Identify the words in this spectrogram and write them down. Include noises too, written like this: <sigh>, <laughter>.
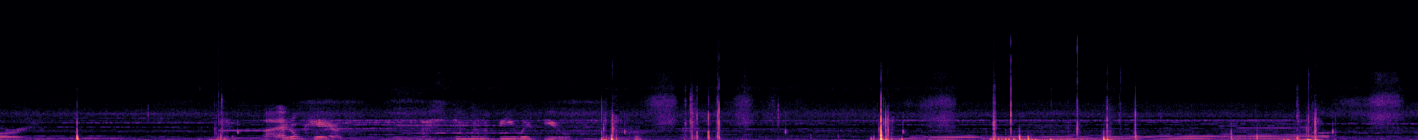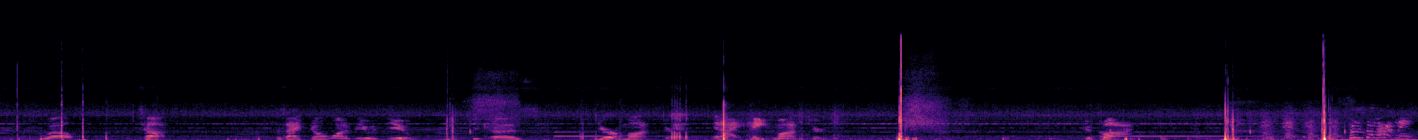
Is it I don't care. I still want to be with you. Uh, well, tough, because I don't want to be with you because you're a monster and I hate monsters. Goodbye. Who's on me?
